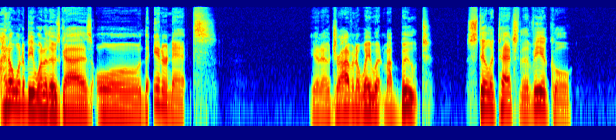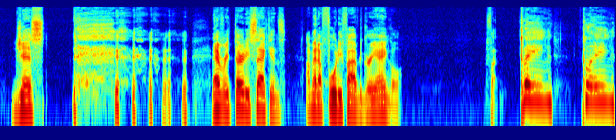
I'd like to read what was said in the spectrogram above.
I don't want to be one of those guys on the internets, you know, driving away with my boot still attached to the vehicle, just every 30 seconds, I'm at a 45 degree angle. Fuck, cling, cling,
